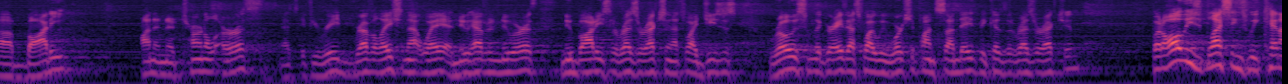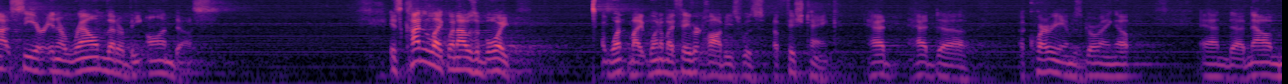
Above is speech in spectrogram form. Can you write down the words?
uh, body on an eternal earth. That's, if you read Revelation that way, a new heaven and new earth, new bodies, the resurrection. That's why Jesus rose from the grave. That's why we worship on Sundays because of the resurrection. But all these blessings we cannot see are in a realm that are beyond us. It's kind of like when I was a boy, one, my, one of my favorite hobbies was a fish tank. Had, had uh, aquariums growing up. And uh, now I'm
